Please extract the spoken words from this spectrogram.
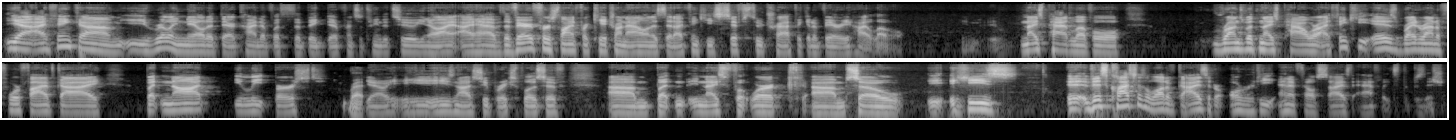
Yeah, I think um, you really nailed it there, kind of with the big difference between the two. You know, I, I have the very first line for Kaytron Allen is that I think he sifts through traffic at a very high level. Nice pad level, runs with nice power. I think he is right around a four five guy, but not elite burst. Right. You know, he, he's not super explosive, um, but nice footwork. Um, so he's this class has a lot of guys that are already NFL sized athletes at the position.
